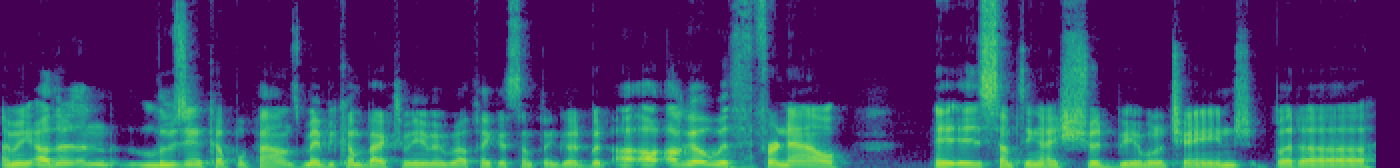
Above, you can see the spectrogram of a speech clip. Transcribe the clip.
I mean, other than losing a couple pounds, maybe come back to me. Maybe I'll think of something good. But I'll, I'll go with for now. It is something I should be able to change, but uh,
